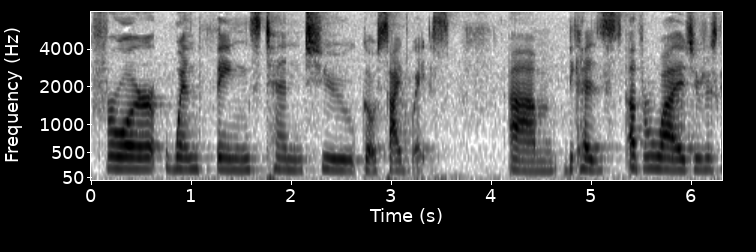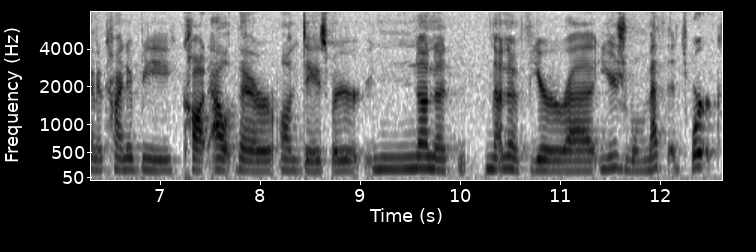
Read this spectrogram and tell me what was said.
for when things tend to go sideways. Um, because otherwise you're just going to kind of be caught out there on days where none of none of your uh, usual methods work.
